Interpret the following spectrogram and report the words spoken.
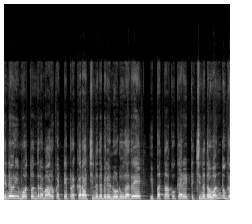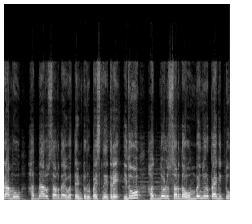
ಜನವರಿ ಮೂವತ್ತೊಂದರ ಮಾರುಕಟ್ಟೆ ಪ್ರಕಾರ ಚಿನ್ನದ ಬೆಲೆ ನೋಡುವುದಾದರೆ ಇಪ್ಪತ್ನಾಲ್ಕು ಕ್ಯಾರೆಟ್ ಚಿನ್ನದ ಒಂದು ಗ್ರಾಮು ಹದಿನಾರು ಸಾವಿರದ ಐವತ್ತೆಂಟು ರೂಪಾಯಿ ಸ್ನೇಹಿತರೆ. ಇದು ಹದಿನೇಳು ಸಾವಿರದ ಒಂಬೈನೂರು ರೂಪಾಯಿ ಆಗಿತ್ತು.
